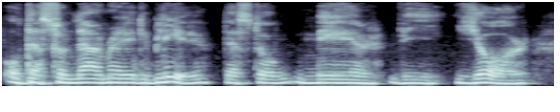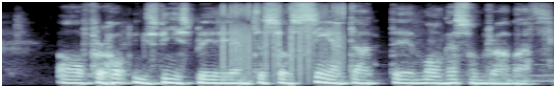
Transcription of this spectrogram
Och desto närmare det blir, desto mer vi gör och förhoppningsvis blir det inte så sent att det är många som drabbas.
